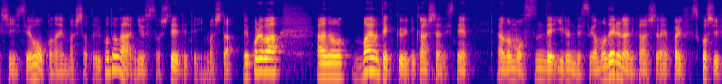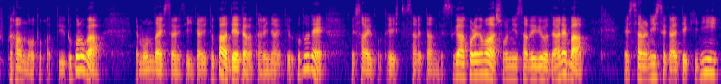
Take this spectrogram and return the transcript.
申請を行いましたということがニュースとして出ていました。で、これは、あの、バイオテックに関してはですね、あのもう進んでいるんですがモデルナに関してはやっぱり少し副反応とかっていうところが問題視されていたりとかデータが足りないということで再度提出されたんですがこれがまあ承認されるようであればさらに世界的に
